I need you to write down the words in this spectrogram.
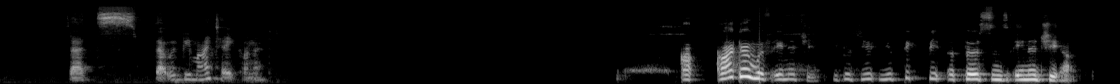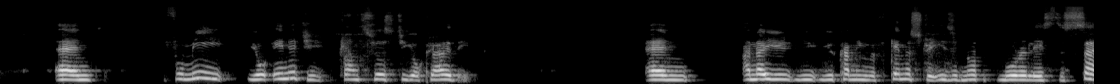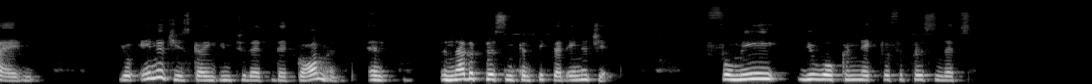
that's that would be my take on it. I, I go with energy because you, you pick a person's energy up. And for me, your energy transfers to your clothing. And I know you, you you're coming with chemistry. Is it not more or less the same? Your energy is going into that that garment, and another person can pick that energy for me, you will connect with a person that's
